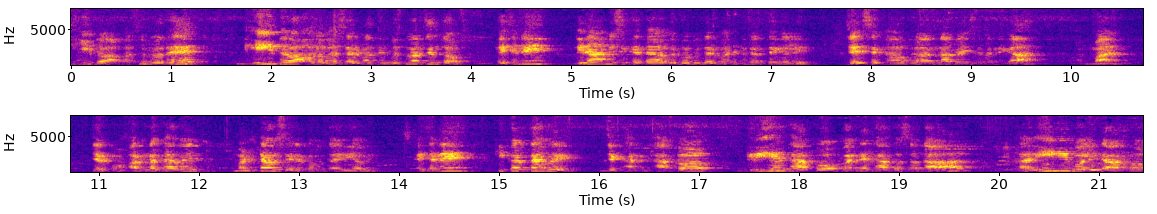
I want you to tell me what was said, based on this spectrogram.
ঘি দেওয়া ভাষের মধ্যে ঘি দেওয়া হলো ভাষের মধ্যে বুঝতে পারছেন তো এই জন্য নিরামিষ খেতে হবে গোবিন্দের ভজন করতে গেলে जैसे खाओगे अन्न वैसे बनेगा मन যেরকম অন্ন খাবেন মনটাও সেরকম তৈরি হবে এখানে কি করতে হবে যেখানে থাকো গৃহে থাকো বনে থাকো সদা হরি বলি ডাকো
